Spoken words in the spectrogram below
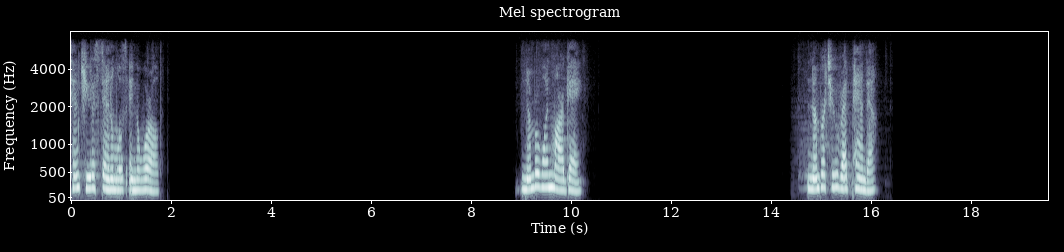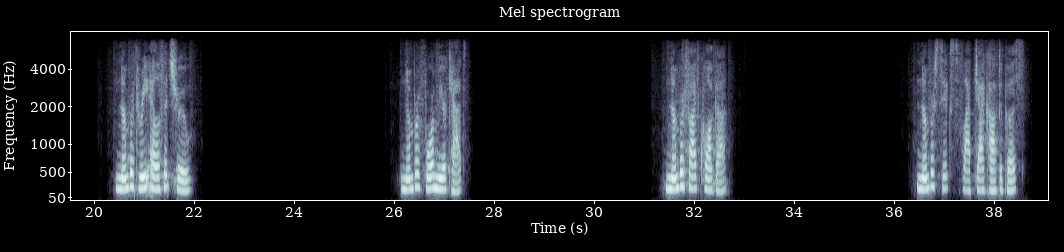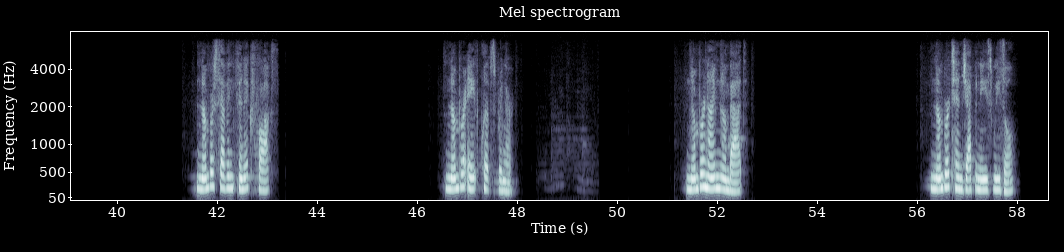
10 cutest animals in the world. Number 1 Margay. Number 2 Red Panda. Number 3 Elephant Shrew. Number 4 Meerkat. Number 5 Quokka. Number 6 Flapjack Octopus. Number 7 Fennec Fox. Number 8 Klipspringer. Number 9 Numbat. Number 10 Japanese Weasel.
